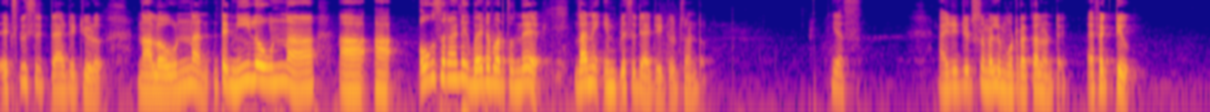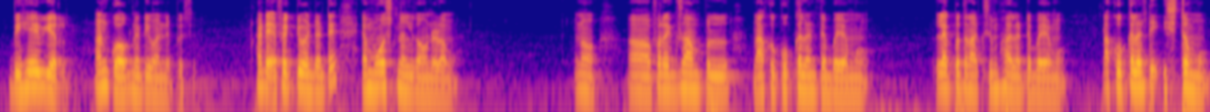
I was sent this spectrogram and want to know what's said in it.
ఎక్స్ప్లిసిట్ యాటిట్యూడ్ నాలో ఉన్న అంటే నీలో ఉన్న ఆ- ఆ అవసరానికి బయటపడుతుందే దాన్ని ఇంప్లిసిట్ యాటిట్యూడ్స్ అంటాం. ఎస్ యాటిట్యూడ్స్లో మళ్ళీ మూడు రకాలు ఉంటాయి ఎఫెక్టివ్ బిహేవియర్ అండ్ కోఆగ్నేటివ్ అని చెప్పేసి. అంటే ఎఫెక్టివ్ ఏంటంటే ఎమోషనల్గా ఉండడం. యూనో ఫర్ ఎగ్జాంపుల్ నాకు కుక్కలంటే భయము లేకపోతే నాకు సింహాలంటే భయము నాకు కుక్కలంటే ఇష్టము.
